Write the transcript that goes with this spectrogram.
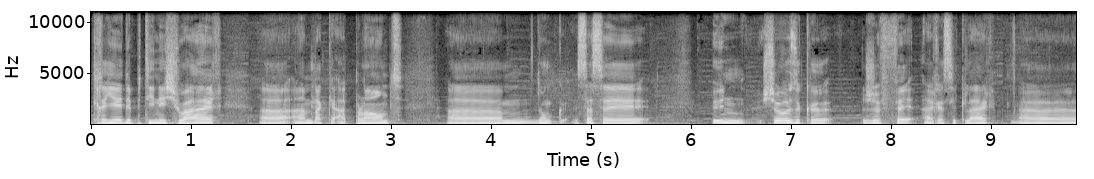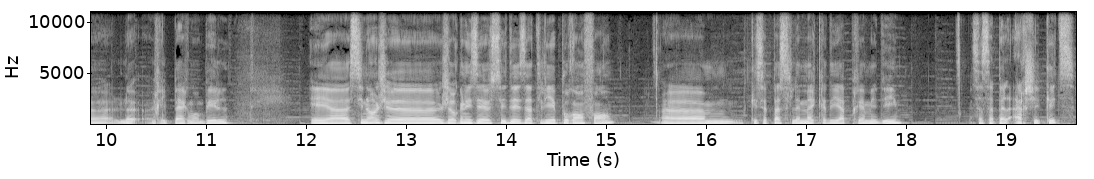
créé des petits nichoirs, euh, un bac à plantes. Euh, donc ça c'est une chose que je fais à Recycler, euh, le repair mobile. Et euh, sinon, j'organisais aussi des ateliers pour enfants euh, qui se passent les mercredis après-midi. Ça s'appelle Archikids.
